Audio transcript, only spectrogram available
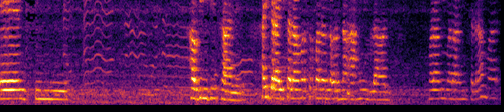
and si Habibi Channel. Hi guys, salamat sa panonood ng aking vlog. Maraming maraming salamat.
